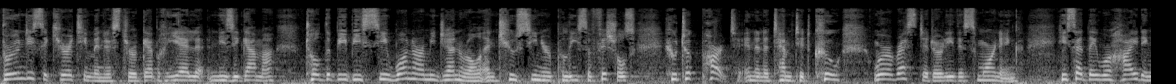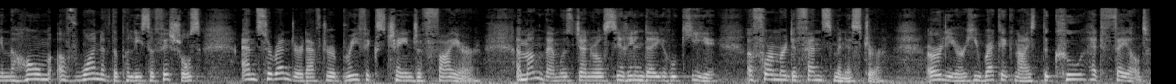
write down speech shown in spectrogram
Burundi Security Minister Gabriel Nizigama told the BBC one army general and two senior police officials who took part in an attempted coup were arrested early this morning. He said they were hiding in the home of one of the police officials and surrendered after a brief exchange of fire. Among them was General Cyril Ndayirukiye, a former defense minister. Earlier, he recognized the coup had failed,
